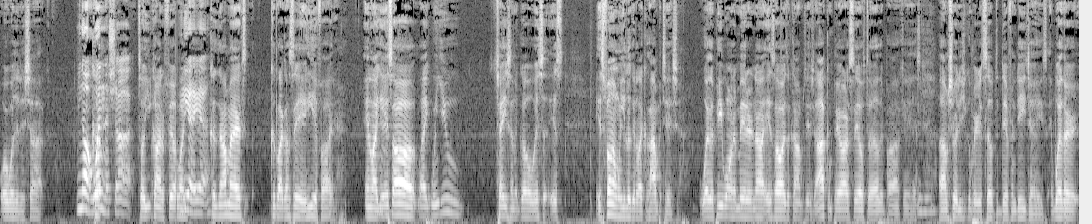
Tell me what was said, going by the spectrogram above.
or was it a shock? No, it wasn't a shock. So you kind of felt like, yeah, yeah. because I'm asked, because like I said, he a fighter, and like Mhm. it's all like when you chasing a goal, it's it's it's fun when you look at it like a competition. Whether people want to admit it or not, it's always a competition. I compare ourselves to other podcasts. Mhm. I'm sure that you compare yourself to different DJs, whether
